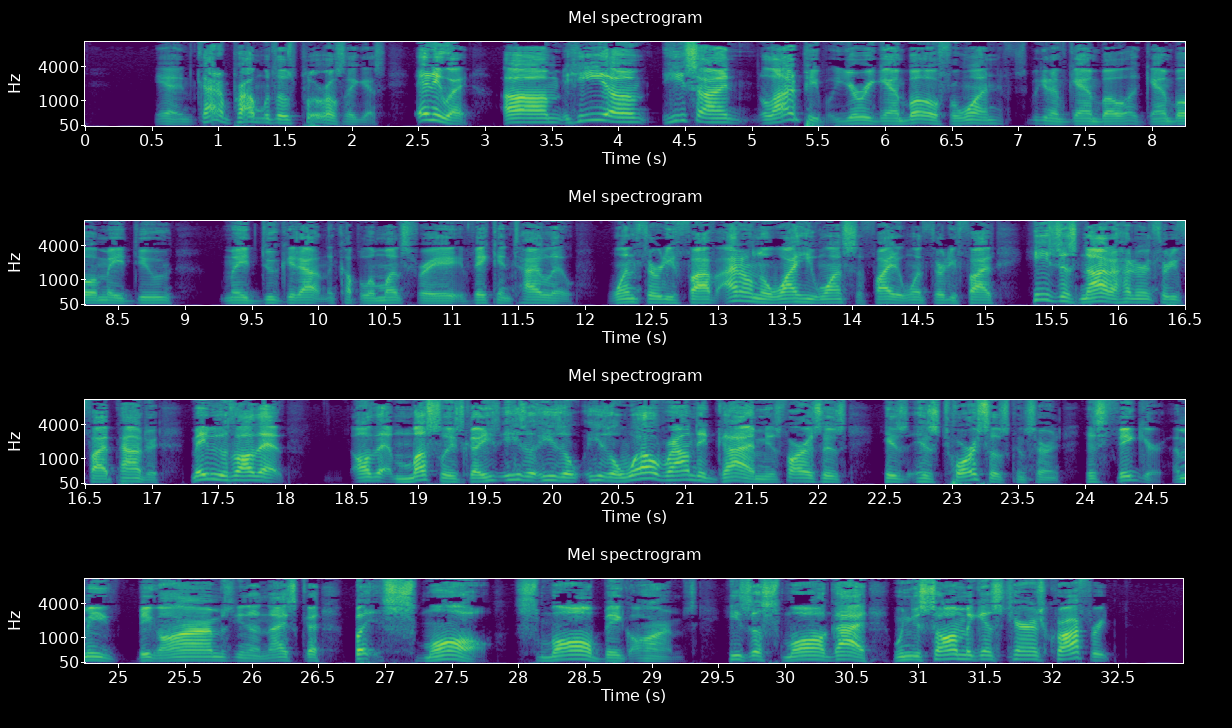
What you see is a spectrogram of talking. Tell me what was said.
Yeah, and got a problem with those plurals, I guess. Anyway, um, he um, he signed a lot of people. Yuri Gamboa for one. Speaking of Gamboa, Gamboa may do may duke it out in a couple of months for a vacant title 135. I don't know why he wants to fight at 135. He's just not a 135 pounder. Maybe with all that all that muscle he's got, he's, he's a he's a he's a well rounded guy. I mean, as far as his his his torso is concerned, his figure. I mean, big arms, you know, nice guy, but small small, big arms. He's a small guy. When you saw him against Terrence Crawford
